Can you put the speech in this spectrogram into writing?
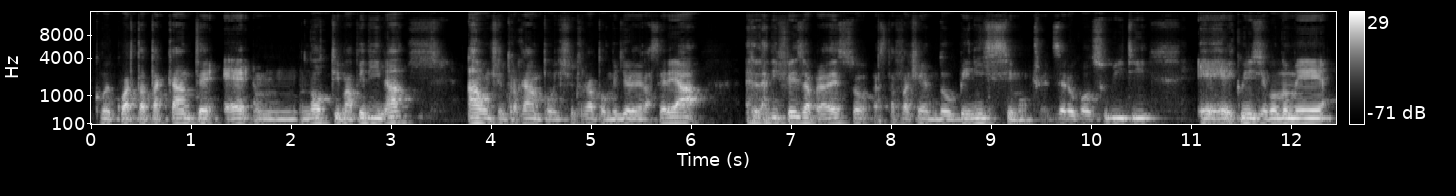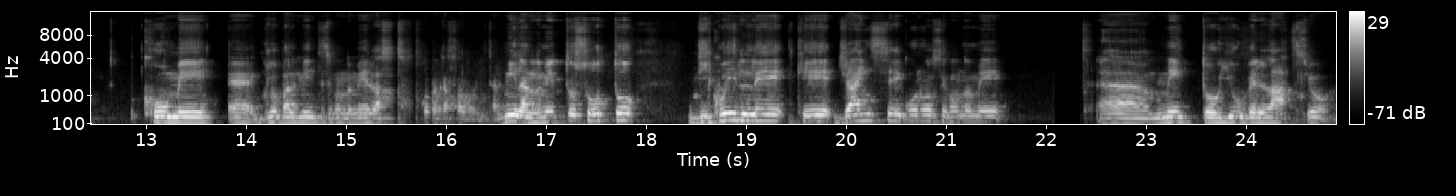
come quarto attaccante è un, un'ottima pedina, ha un centrocampo, il centrocampo migliore della Serie A, la difesa per adesso sta facendo benissimo, cioè zero gol subiti. E quindi secondo me come eh, globalmente secondo me la squadra favorita. Il Milan lo metto sotto di quelle che già inseguono secondo me eh, metto Juve e Lazio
